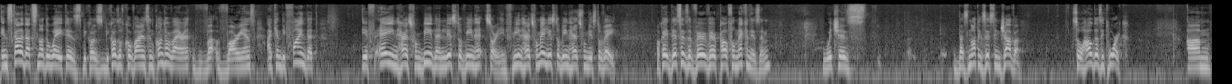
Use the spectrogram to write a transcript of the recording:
In Scala, that's not the way it is because because of covariance and contravariance, I can define that if A inherits from B, then list of B sorry, if B inherits from A, list of B inherits from list of A. Okay, this is a very very powerful mechanism, which is does not exist in Java. So how does it work? Um,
